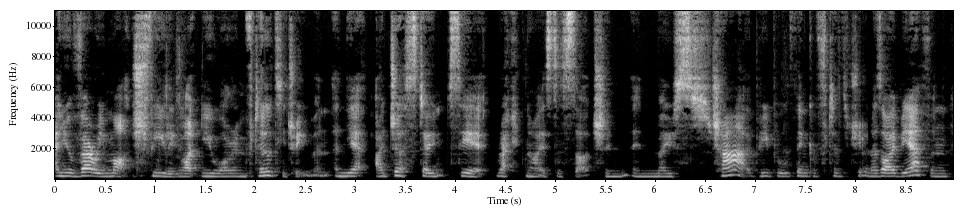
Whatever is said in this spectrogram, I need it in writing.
and you're very much feeling like you are in fertility treatment. And yet, I just don't see it recognized as such in, in most chat. People think of fertility treatment as IVF, and,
